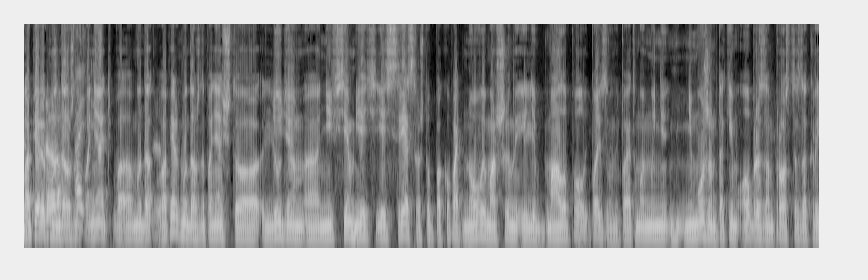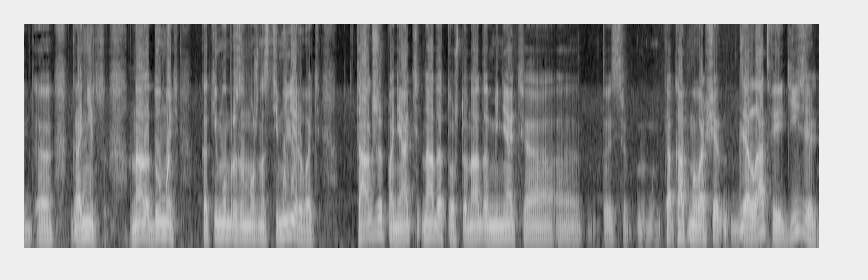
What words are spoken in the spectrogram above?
Во-первых, мы должны понять, мы, во-первых, мы должны понять, что людям э, не всем есть, есть средства, чтобы покупать новые машины или малопользованные, поэтому мы не, не можем таким образом просто закрыть э, границу. Надо думать, каким образом можно стимулировать. Также понять надо то, что надо менять, э, э, то есть как, как мы вообще для Латвии дизель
